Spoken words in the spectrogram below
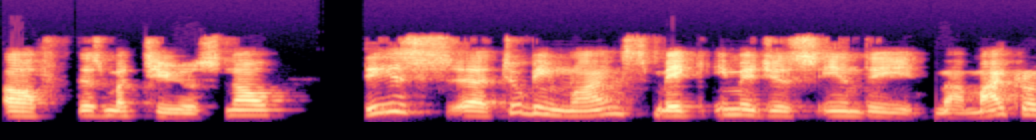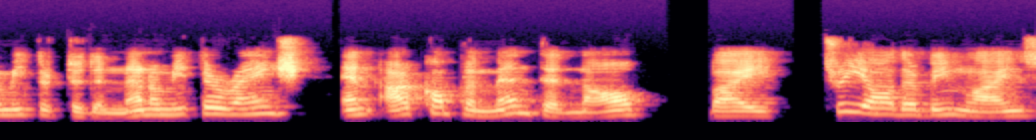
of these materials. Now, these uh, two beamlines make images in the uh, micrometer to the nanometer range and are complemented now by three other beamlines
